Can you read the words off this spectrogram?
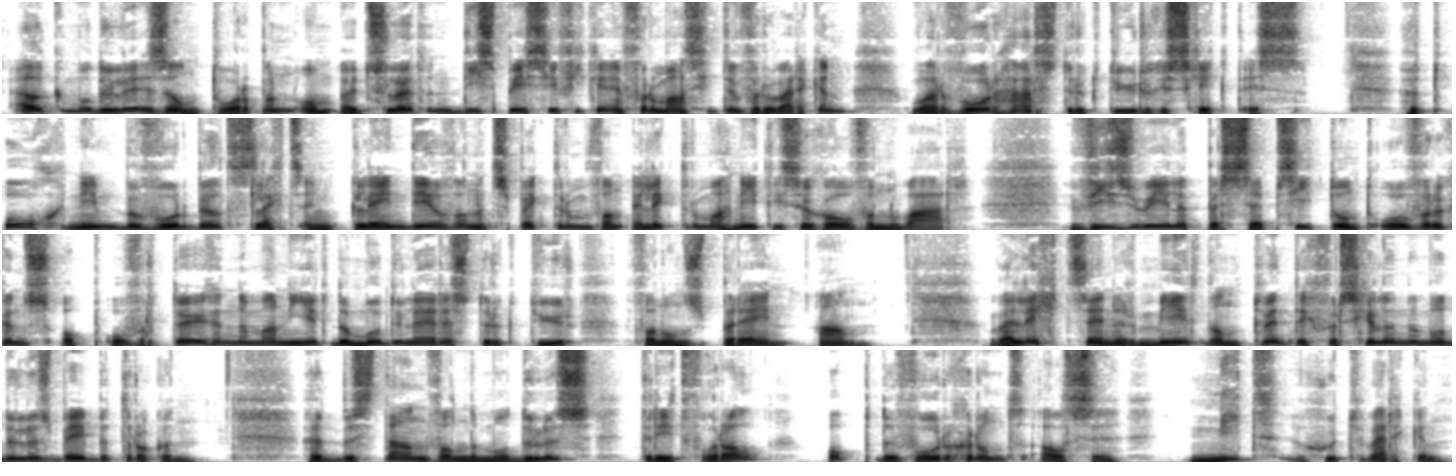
Elke module is ontworpen om uitsluitend die specifieke informatie te verwerken waarvoor haar structuur geschikt is. Het oog neemt bijvoorbeeld slechts een klein deel van het spectrum van elektromagnetische golven waar. Visuele perceptie toont overigens op overtuigende manier de modulaire structuur van ons brein aan. Wellicht zijn er meer dan twintig verschillende modules bij betrokken. Het bestaan van de modules treedt vooral op de voorgrond als ze niet goed werken.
